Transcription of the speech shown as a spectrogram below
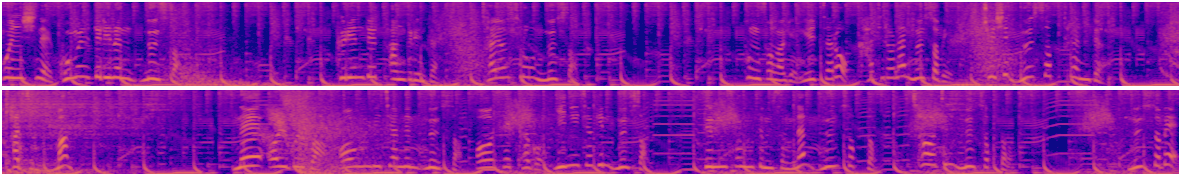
혼신의 공을 들이는 눈썹. 그린 듯 안 그린 듯 자연스러운 눈썹. 풍성하게 일자로 가지런한 눈썹이 최신 눈썹 트렌드 하지만 내 얼굴과 어울리지 않는 눈썹 어색하고 인위적인 눈썹 듬성듬성난 눈썹도 처진 눈썹도 눈썹의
